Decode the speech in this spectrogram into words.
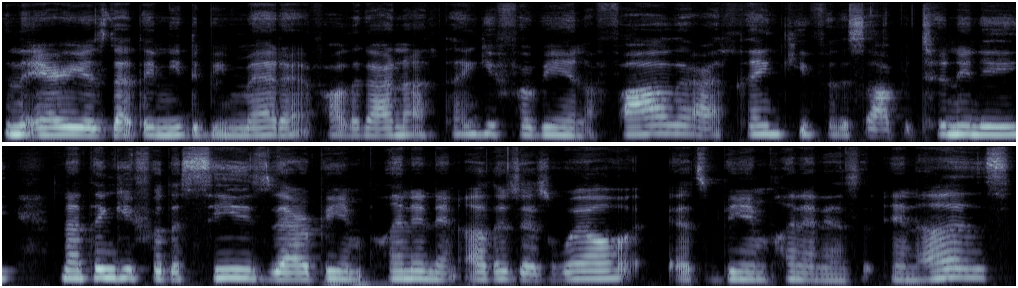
in the areas that they need to be met at, Father God. And I thank you for being a father. I thank you for this opportunity. And I thank you for the seeds that are being planted in others as well as being planted as in us.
